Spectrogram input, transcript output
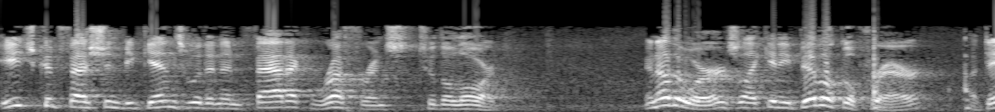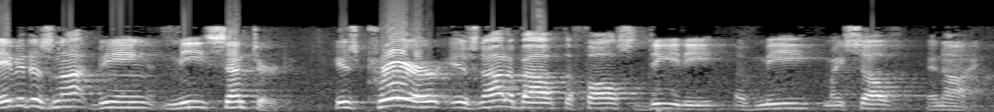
Each confession begins with an emphatic reference to the Lord. In other words, like any biblical prayer, David is not being me centered. His prayer is not about the false deity of me, myself, and I.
